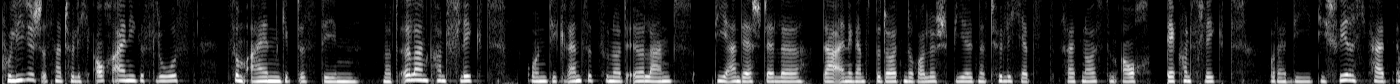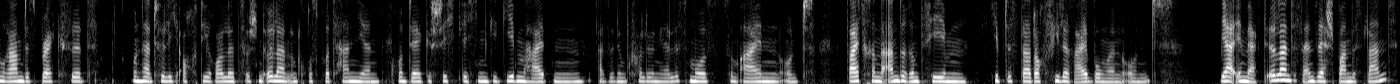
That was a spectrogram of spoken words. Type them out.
Politisch ist natürlich auch einiges los. Zum einen gibt es den Nordirland-Konflikt und die Grenze zu Nordirland, die an der Stelle da eine ganz bedeutende Rolle spielt. Natürlich jetzt seit neuestem auch der Konflikt oder die, die Schwierigkeit im Rahmen des Brexit und natürlich auch die Rolle zwischen Irland und Großbritannien aufgrund der geschichtlichen Gegebenheiten, also dem Kolonialismus zum einen und weiteren anderen Themen, gibt es da doch viele Reibungen. Und ja, ihr merkt, Irland ist ein sehr spannendes Land,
